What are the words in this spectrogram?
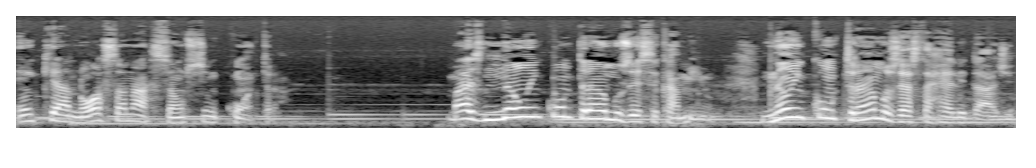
em que a nossa nação se encontra. Mas não encontramos esse caminho, não encontramos esta realidade,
